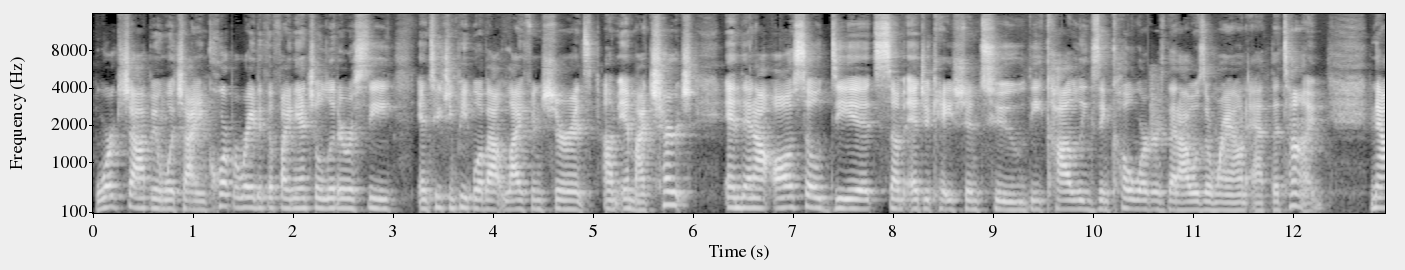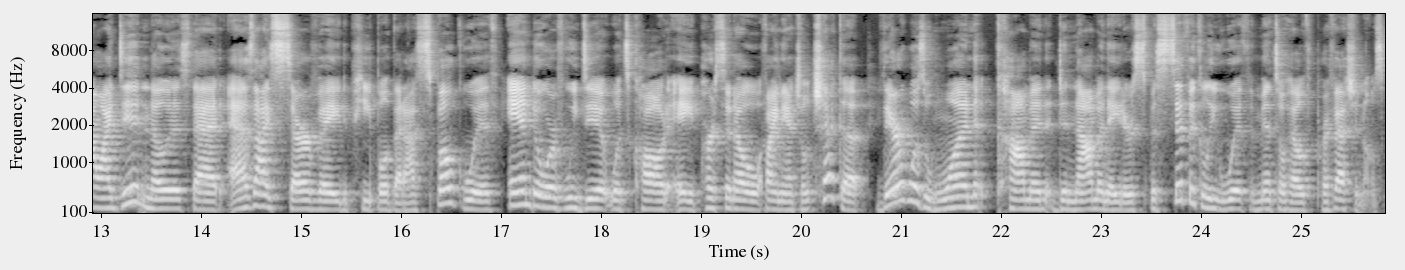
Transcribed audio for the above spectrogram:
workshop in which I incorporated the financial literacy and teaching people about life insurance um, in my church. And then I also did some education to the colleagues and coworkers that I was around at the time. Now, I did notice that as I surveyed people that I spoke with, and or if we did what's called a personal financial checkup, there was one common denominator specifically with mental health professionals.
